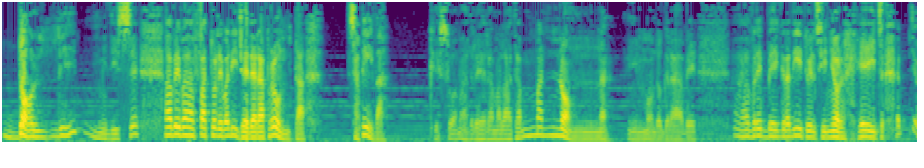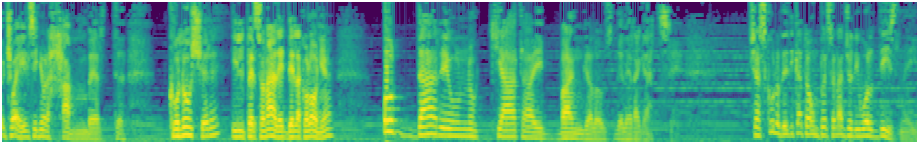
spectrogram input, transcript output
Dolly, mi disse, aveva fatto le valigie ed era pronta. Sapeva che sua madre era malata, ma non in modo grave. Avrebbe gradito il signor Hayes, cioè il signor Humbert, conoscere il personale della colonia o dare un'occhiata ai bungalows delle ragazze ciascuno dedicato a un personaggio di Walt Disney,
